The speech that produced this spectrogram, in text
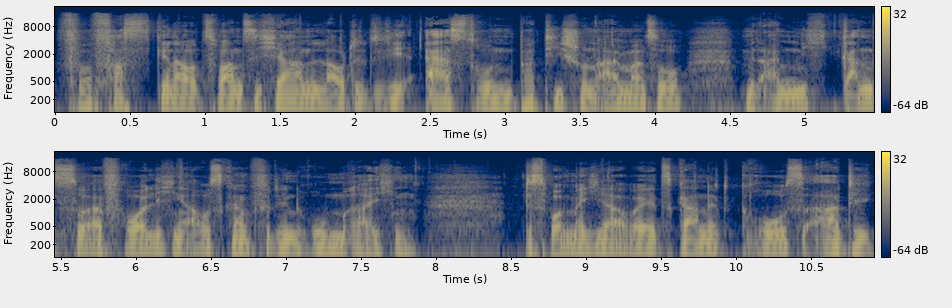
Vor fast genau 20 Jahren lautete die Erstrundenpartie schon einmal so mit einem nicht ganz so erfreulichen Ausgang für den Ruhmreichen. Das wollen wir hier aber jetzt gar nicht großartig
